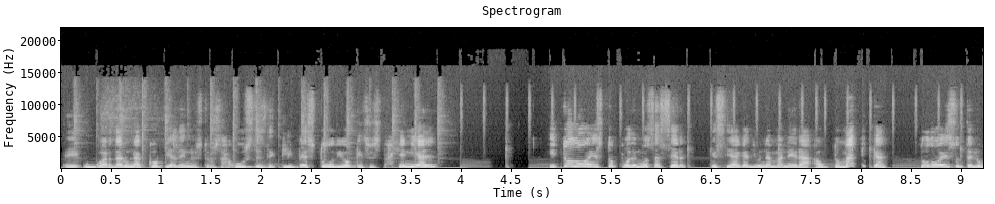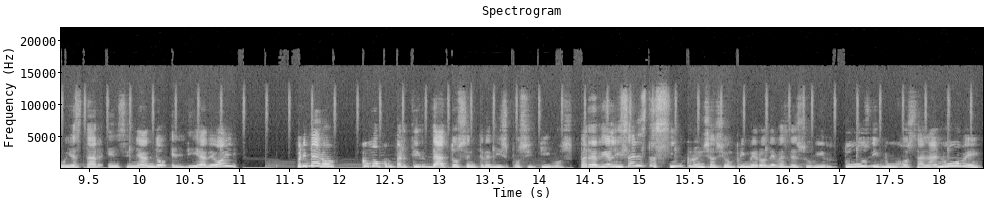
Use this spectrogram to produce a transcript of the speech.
eh, guardar una copia de nuestros ajustes de Clip Studio, que eso está genial, y todo esto podemos hacer que se haga de una manera automática. Todo eso te lo voy a estar enseñando el día de hoy. Primero, cómo compartir datos entre dispositivos. Para realizar esta sincronización primero debes de subir tus dibujos a la nube.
